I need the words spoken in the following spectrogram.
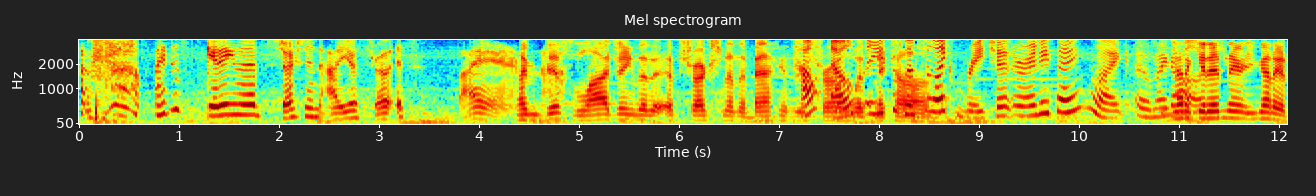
I'm just getting the obstruction out of your throat. It's fine. I'm dislodging the obstruction in the back of your How throat else with are you supposed to like reach it or anything? Like, oh my god! you god. gotta get in there. You gotta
